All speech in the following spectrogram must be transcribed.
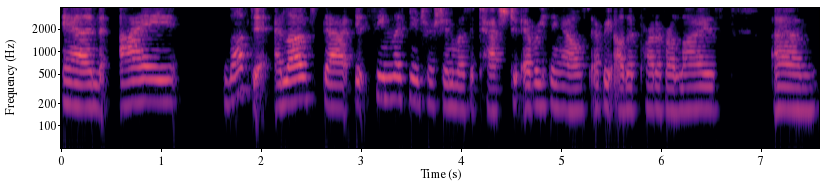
And I loved it. I loved that it seemed like nutrition was attached to everything else, every other part of our lives. Um,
